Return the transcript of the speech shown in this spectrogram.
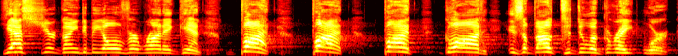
Yes, you're going to be overrun again, but, but, but God is about to do a great work.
